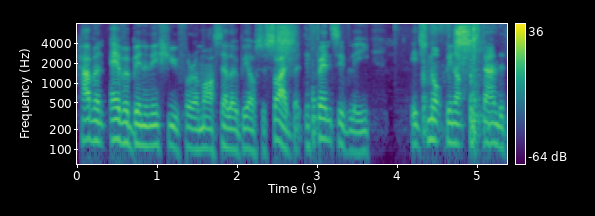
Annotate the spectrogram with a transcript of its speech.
haven't ever been an issue for a Marcelo Bielsa side, but defensively, it's not been up to standard.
